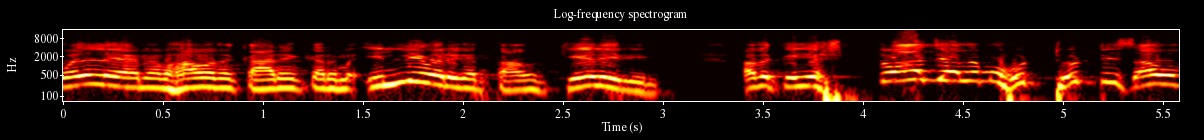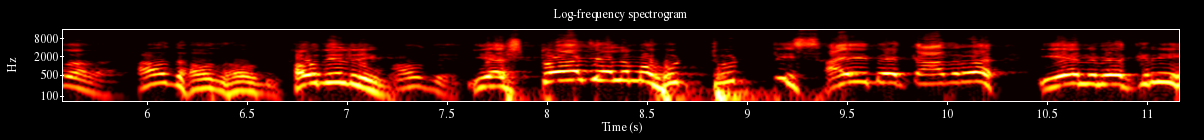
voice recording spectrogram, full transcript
ಒಳ್ಳೆಯ ಅನುಭವದ ಕಾರ್ಯಕ್ರಮ ಇಲ್ಲಿವರೆಗೆ ತಾವು ಕೇಳಿರಿ. ಅದಕ್ಕೆ ಎಷ್ಟೋ ಜನ್ಮ ಹುಟ್ಟಿ ಹುಟ್ಟಿ ಸಾವುದದ. ಹೌದು ಹೌದು ಹೌದು. ಹೌದಿಲ್ರಿ? ಹೌದು. ಎಷ್ಟೋ ಜನ್ಮ ಹುಟ್ಟಿ ಹುಟ್ಟಿ ಸಾಯ್ಬೇಕಾದ್ರ ಏನ್ ಬೇಕ್ರಿ?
